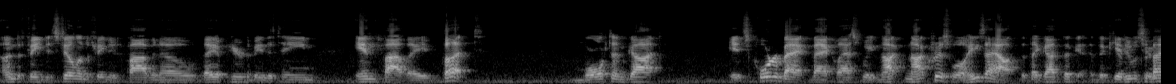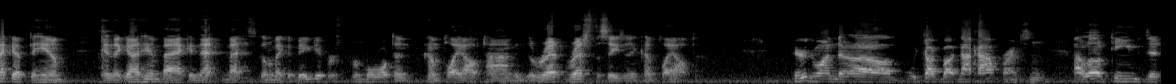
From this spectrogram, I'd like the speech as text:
undefeated, still undefeated at 5 and 0. They appear to be the team in 5A, but Morrilton got it's quarterback back last week. Not not Criswell, he's out, but they got the the kid who was the backup to him, and they got him back, and that that's going to make a big difference for Morrilton come playoff time and the rest of the season and come playoff time. Here's one uh, we talked about non-conference, and I love teams that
